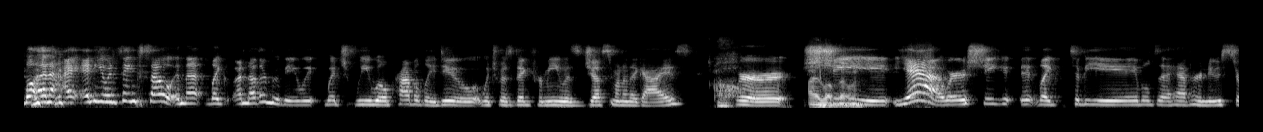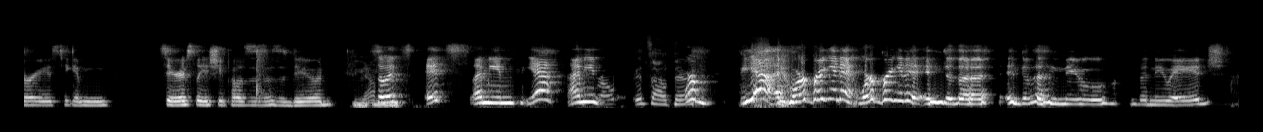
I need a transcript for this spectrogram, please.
well and i and you would think so and that like another movie we, which we will probably do which was big for me was just one of the guys where Oh, I love that she yeah where she it, like to be able to have her news stories taken seriously she poses as a dude Mhm. so it's it's i mean yeah i mean it's out there we're yeah we're bringing it we're bringing it into the into the new the new age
